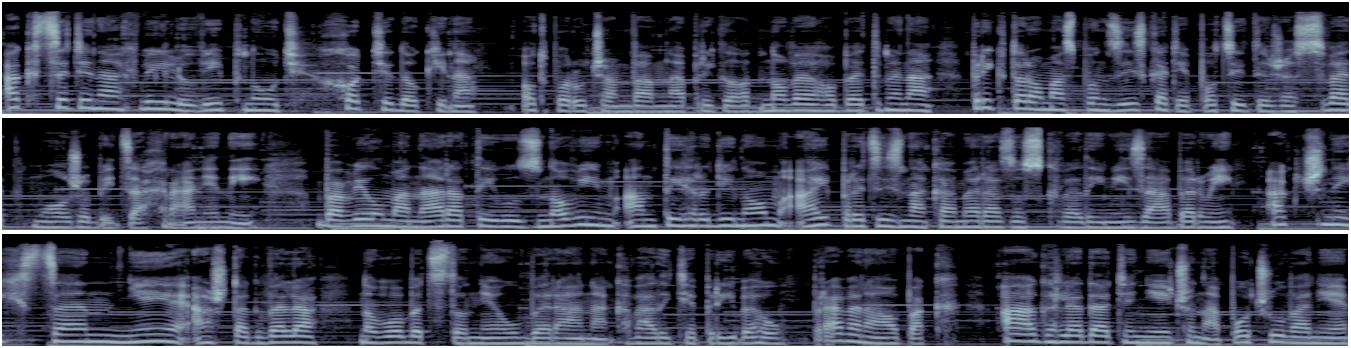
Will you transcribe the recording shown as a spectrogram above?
Ak chcete na chvíľu vypnúť, choďte do kina. Odporúčam vám napríklad nového Batmana, pri ktorom aspoň získate pocit, že svet môže byť zachránený. Bavil ma narratívu s novým antihrdinom aj precízna kamera so skvelými zábermi. Akčných scén nie je až tak veľa, no vôbec to neuberá na kvalite príbehu. Práve naopak. A ak hľadáte niečo na počúvanie,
